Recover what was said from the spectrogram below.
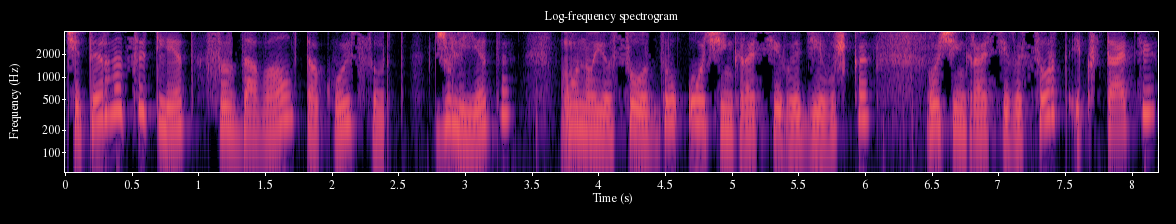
14 лет создавал такой сорт. Джульетта. Он ее создал. Очень красивая девушка, очень красивый сорт. И, кстати,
